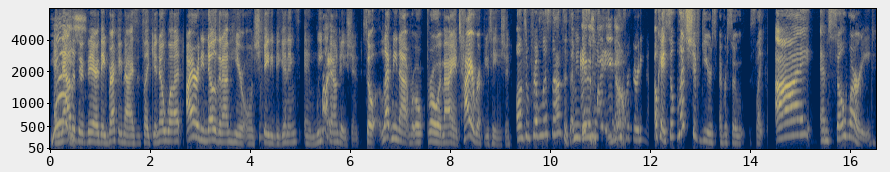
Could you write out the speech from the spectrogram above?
Yes. And now that they're there, they recognize it's like, you know what? I already know that I'm here on shady beginnings and weak Right. foundation. So let me not ro- throw my entire reputation on some frivolous nonsense. I mean, this it's is my ego. for 39. Okay, so let's shift gears ever so slightly. I am so worried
